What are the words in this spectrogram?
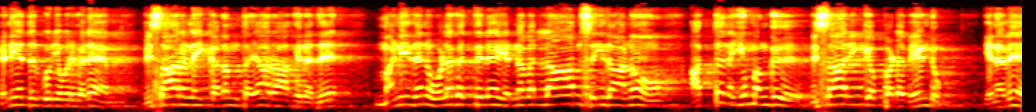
கணியத்திற்குரியவர்களே விசாரணை களம் தயாராகிறது. மனிதன் உலகத்திலே என்னவெல்லாம் செய்தானோ அத்தனையும் அங்கு விசாரிக்கப்பட வேண்டும். எனவே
